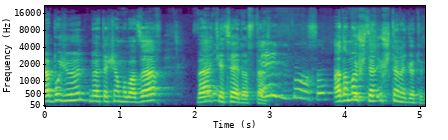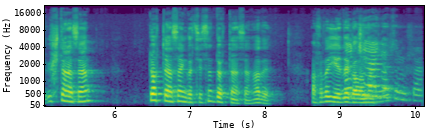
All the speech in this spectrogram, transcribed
və bu gün möhtəşəm olacaq və keçək dostlar. Adama 3 dənə 3 dənə götür. 3 dənə sən. 4 dənə sən götürsən, 4 dənə sən. Hadi. Axırda yerdə Mən qalanlar. ikiyə götürmüşəm.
